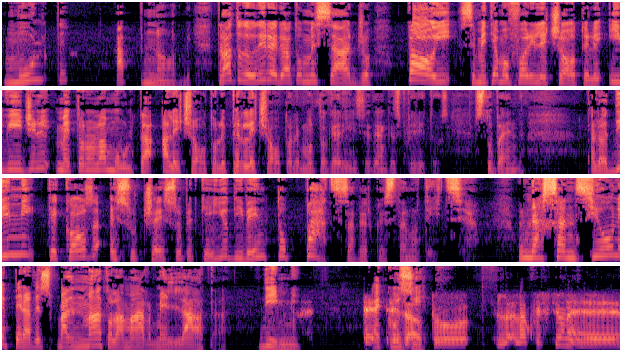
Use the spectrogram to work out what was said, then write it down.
multe abnormi. Tra l'altro devo dire è arrivato un messaggio. Poi, se mettiamo fuori le ciotole, i vigili mettono la multa alle ciotole, per le ciotole. Molto carini, siete anche spiritosi. Stupenda. Allora, dimmi che cosa è successo perché io divento pazza per questa notizia. Una sanzione per aver spalmato la marmellata. Dimmi. Eh, È così. Esatto, la, la questione è,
